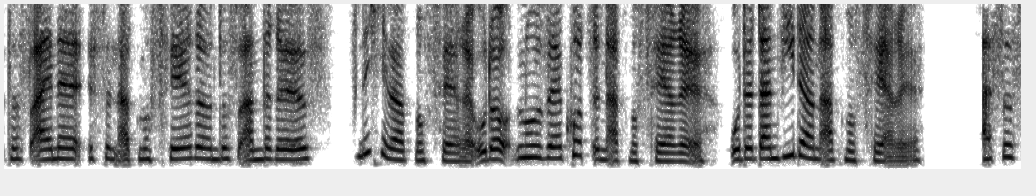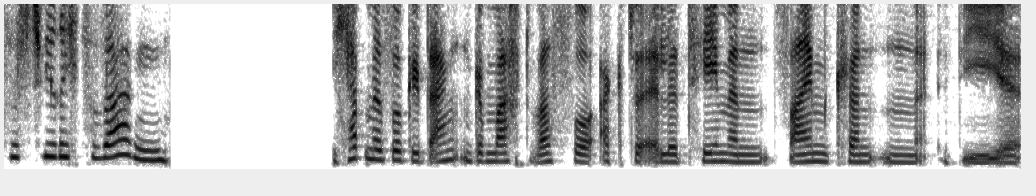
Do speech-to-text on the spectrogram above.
das eine ist in Atmosphäre und das andere ist nicht in Atmosphäre oder nur sehr kurz in Atmosphäre oder dann wieder in Atmosphäre. Also es ist schwierig zu sagen. Ich habe mir so Gedanken gemacht, was so aktuelle Themen sein könnten, die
